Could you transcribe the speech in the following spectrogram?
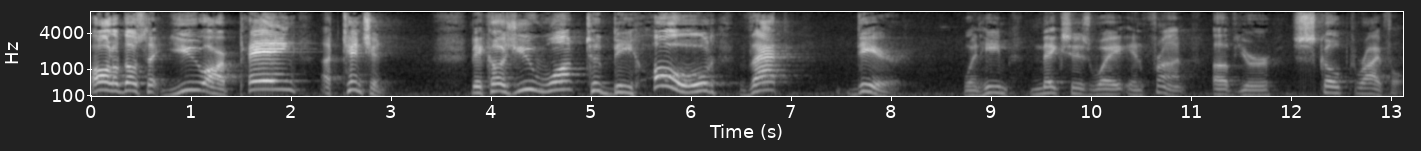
all of those things. You are paying attention because you want to behold that deer when he makes his way in front of your scoped rifle.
